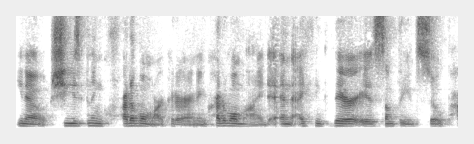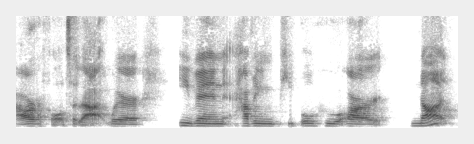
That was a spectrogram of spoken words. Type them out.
you know, she's an incredible marketer, an incredible mind, and I think there is something so powerful to that, where even having people who are not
